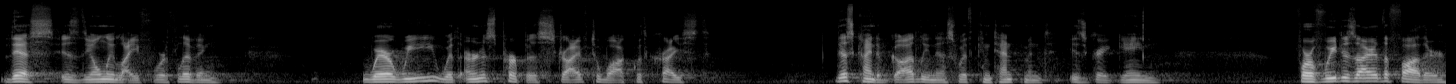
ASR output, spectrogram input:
This is the only life worth living, where we, with earnest purpose, strive to walk with Christ. This kind of godliness with contentment is great gain. For if we desire the Father,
